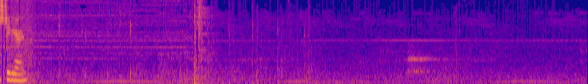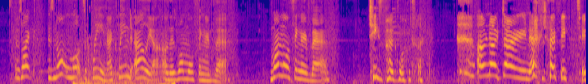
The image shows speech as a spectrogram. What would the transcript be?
Studio. There's like, there's not a lot to clean. I cleaned earlier. Oh, there's one more thing over there. One more thing over there. Cheeseburger well done. oh no, don't! Don't mean to.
